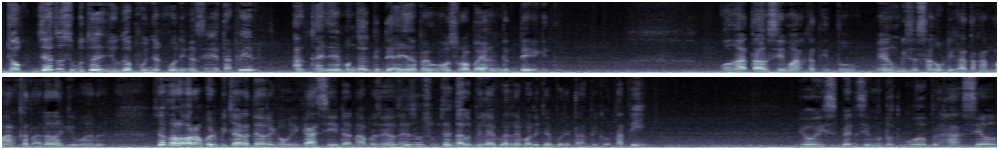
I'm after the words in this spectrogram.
Jogja tuh sebetulnya juga punya keunikan sini tapi angkanya emang nggak gede aja tapi emang Surabaya kan gede gitu gue nggak tahu sih market itu yang bisa sanggup dikatakan market adalah gimana. So kalau orang berbicara teori komunikasi dan apa segala itu sebetulnya nggak lebih lebar daripada jabodetabek kok. Tapi Yois ben sih menurut gue berhasil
